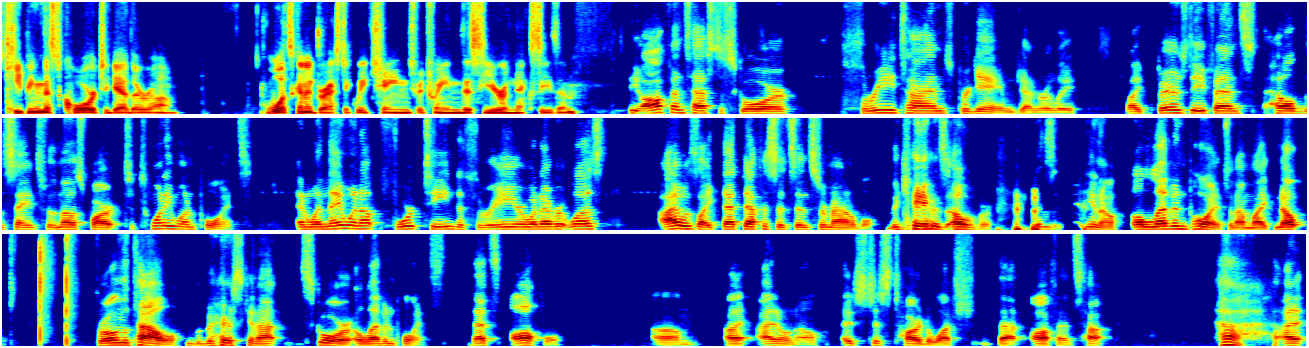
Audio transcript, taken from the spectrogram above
keeping this core together. Um, what's going to drastically change between this year and next season. The offense has to score three times per game generally. Like Bears defense held the Saints for the most part to 21 points. And when they went up 14 to 3 or whatever it was, I was like that deficit's insurmountable. The game is over. You know, 11 points and I'm like nope. Throw in the towel. The Bears cannot score 11 points. That's awful. Um, I I don't know. It's just hard to watch that offense. How I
